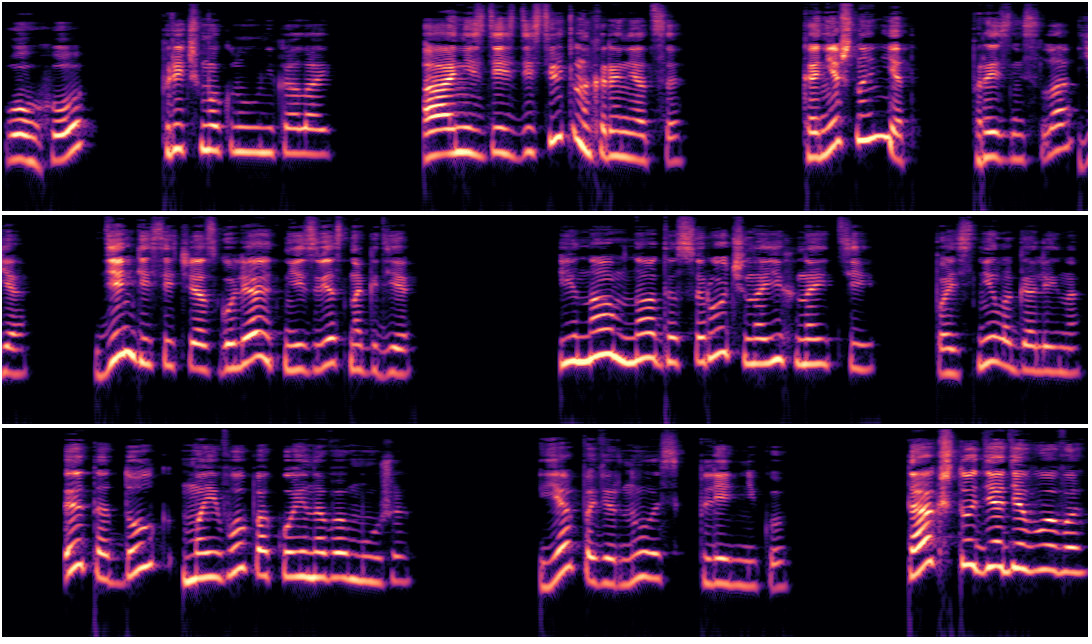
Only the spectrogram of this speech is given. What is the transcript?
Ого! причмокнул Николай. А они здесь действительно хранятся? Конечно, нет, произнесла я. Деньги сейчас гуляют неизвестно где. И нам надо срочно их найти, пояснила Галина. Это долг моего покойного мужа. Я повернулась к пленнику. Так что, дядя Вова,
